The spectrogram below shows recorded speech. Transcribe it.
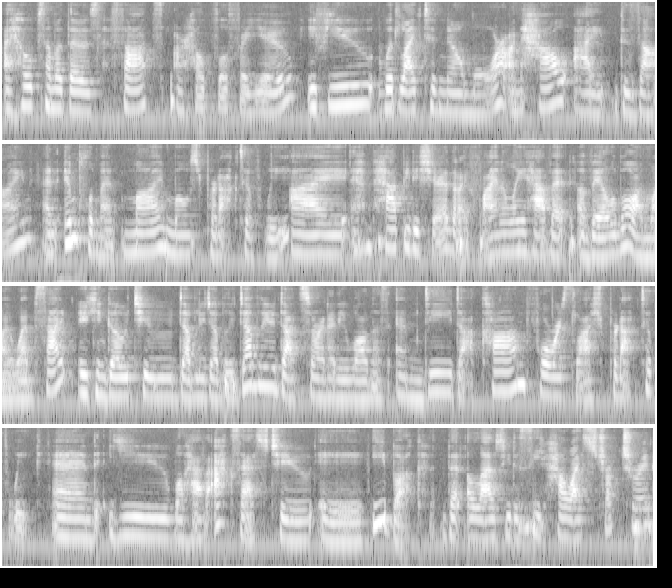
I hope some of those thoughts are helpful for you. If you would like to know more on how I design and implement my most productive week. I am happy to share that I finally have it available available on my website. You can go to www.serenitywellnessmd.com forward slash productive week and you will have access to a ebook that allows you to see how I structure it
